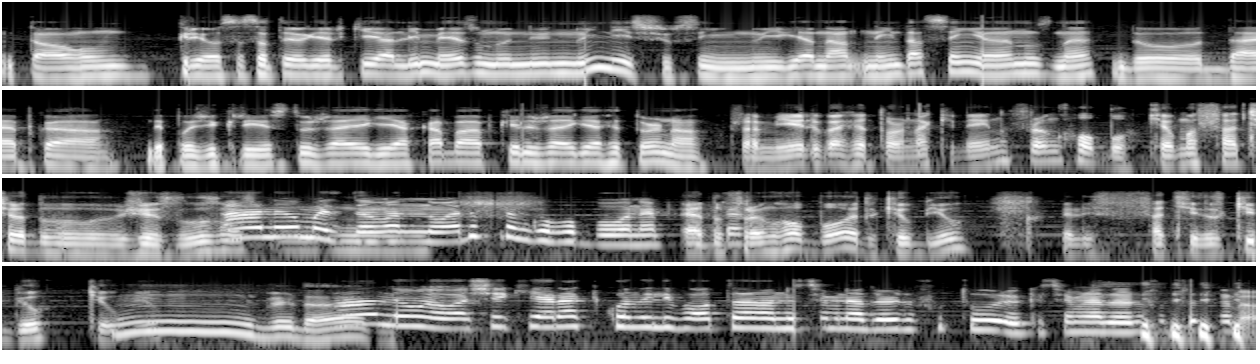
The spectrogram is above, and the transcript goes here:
Então criou-se essa teoria de que ali mesmo, no, no início, sim, não iria na- nem dar 100 anos, né, do, da época depois de Cristo, já iria acabar, porque ele já iria retornar. Pra mim, ele vai retornar que nem no Frango Robô, que é uma sátira do Jesus, mas. Ah, não, com- mas não, não é do frango robô, né? Porque É do o Frango Robô, é do Kill Bill. Ele satiriza o Kill Bill. Kill Bill. Hum, Ah, verdade. não, eu achei que era quando ele volta no Exterminador do Futuro, que o Exterminador do Futuro vai Não,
